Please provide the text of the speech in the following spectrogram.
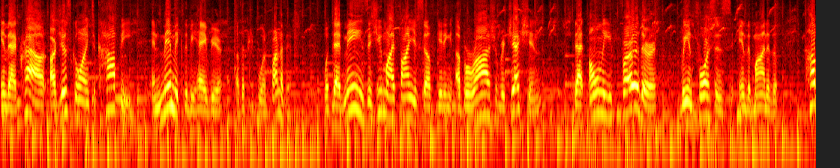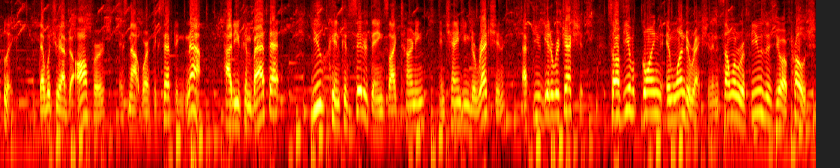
in that crowd are just going to copy and mimic the behavior of the people in front of them. What that means is you might find yourself getting a barrage of rejection that only further reinforces in the mind of the public that what you have to offer is not worth accepting. Now, how do you combat that? You can consider things like turning and changing direction after you get a rejection. So if you're going in one direction and someone refuses your approach,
